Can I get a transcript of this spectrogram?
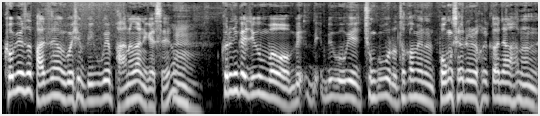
거기에서 발생한 것이 미국의 반응 아니겠어요? 음. 그러니까 지금 뭐 미, 국이 중국을 어떻게 하면은 봉쇄를 할 거냐 하는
